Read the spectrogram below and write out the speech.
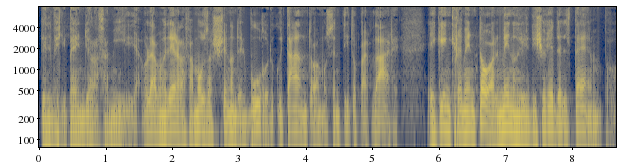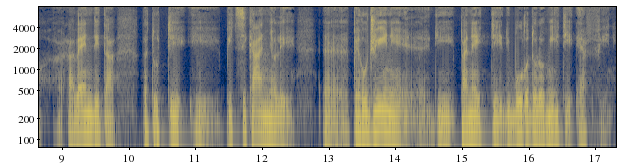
del vilipendio alla famiglia. Volevamo vedere la famosa scena del burro di cui tanto avevamo sentito parlare e che incrementò almeno nelle dicerie del tempo la vendita da tutti i pizzicagnoli eh, perugini eh, di panetti di burro dolomiti e affini.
